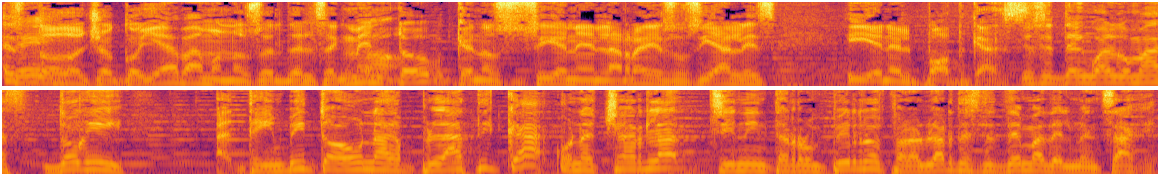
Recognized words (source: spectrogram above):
Es todo, Choco. Ya vámonos el del segmento. Que nos sigan en las redes sociales y en el podcast. Yo sí tengo algo más. Doggy, te invito a una plática, una charla, sin interrumpirnos para hablar de este tema del mensaje.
